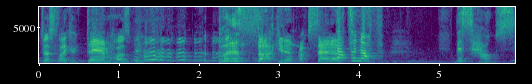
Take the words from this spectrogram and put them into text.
Just like her damn husband. Put a sock in it, Roxana! That's enough! This house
